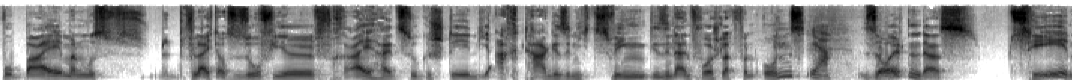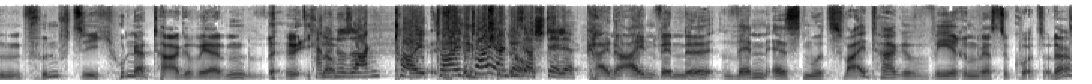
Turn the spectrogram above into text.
Wobei man muss vielleicht auch so viel Freiheit zugestehen. Die acht Tage sind nicht zwingend. Die sind ein Vorschlag von uns. Ja. Sollten das 10, 50, 100 Tage werden. Ich Kann man glaube- nur sagen, toi, toi, toi an Genau. dieser Stelle. Keine Einwände. Wenn es nur zwei Tage wären, wär's zu kurz, oder?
